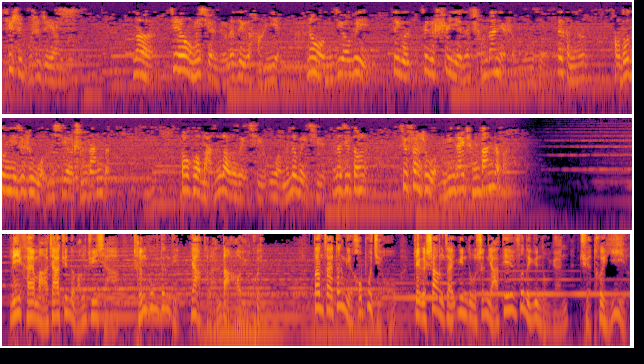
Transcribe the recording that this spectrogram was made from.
其实不是这样子。那既然我们选择了这个行业，那我们就要为这个这个事业呢承担点什么东西。这可能好多东西就是我们需要承担的，包括马指导的委屈，我们的委屈，那就当就算是我们应该承担的吧。离开马家军的王军霞成功登顶亚特兰大奥运会，但在登顶后不久，这个尚在运动生涯巅峰的运动员却退役了。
